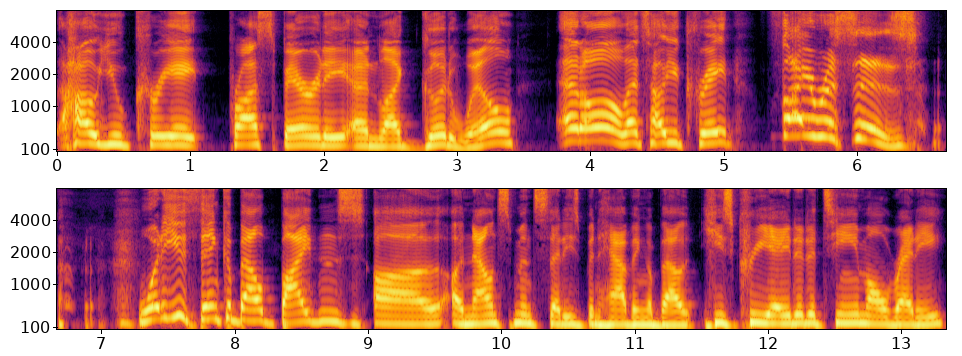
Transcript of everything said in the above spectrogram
how you create prosperity and like goodwill at all. That's how you create viruses. What do you think about Biden's uh, announcements that he's been having about he's created a team already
